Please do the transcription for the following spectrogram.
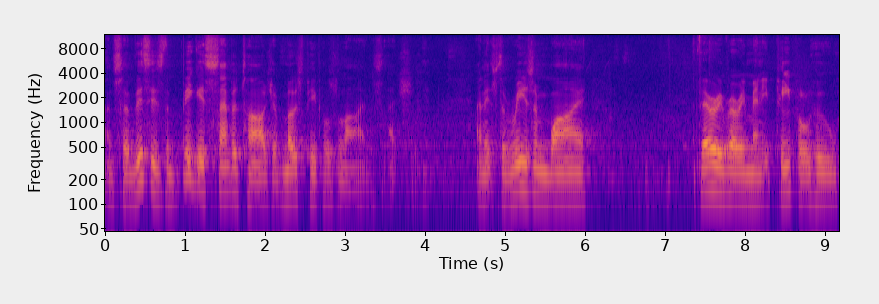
And so this is the biggest sabotage of most people's lives, actually. And it's the reason why very, very many people who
